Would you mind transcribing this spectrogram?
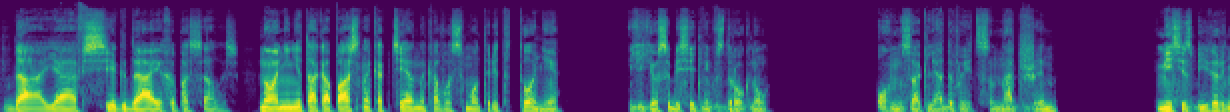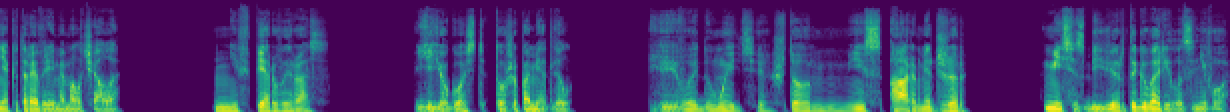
«Да, я всегда их опасалась. Но они не так опасны, как те, на кого смотрит Тони». Ее собеседник вздрогнул. «Он заглядывается на Джин?» Миссис Бивер некоторое время молчала. «Не в первый раз». Ее гость тоже помедлил. «И вы думаете, что мисс Армиджер...» Миссис Бивер договорила за него.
